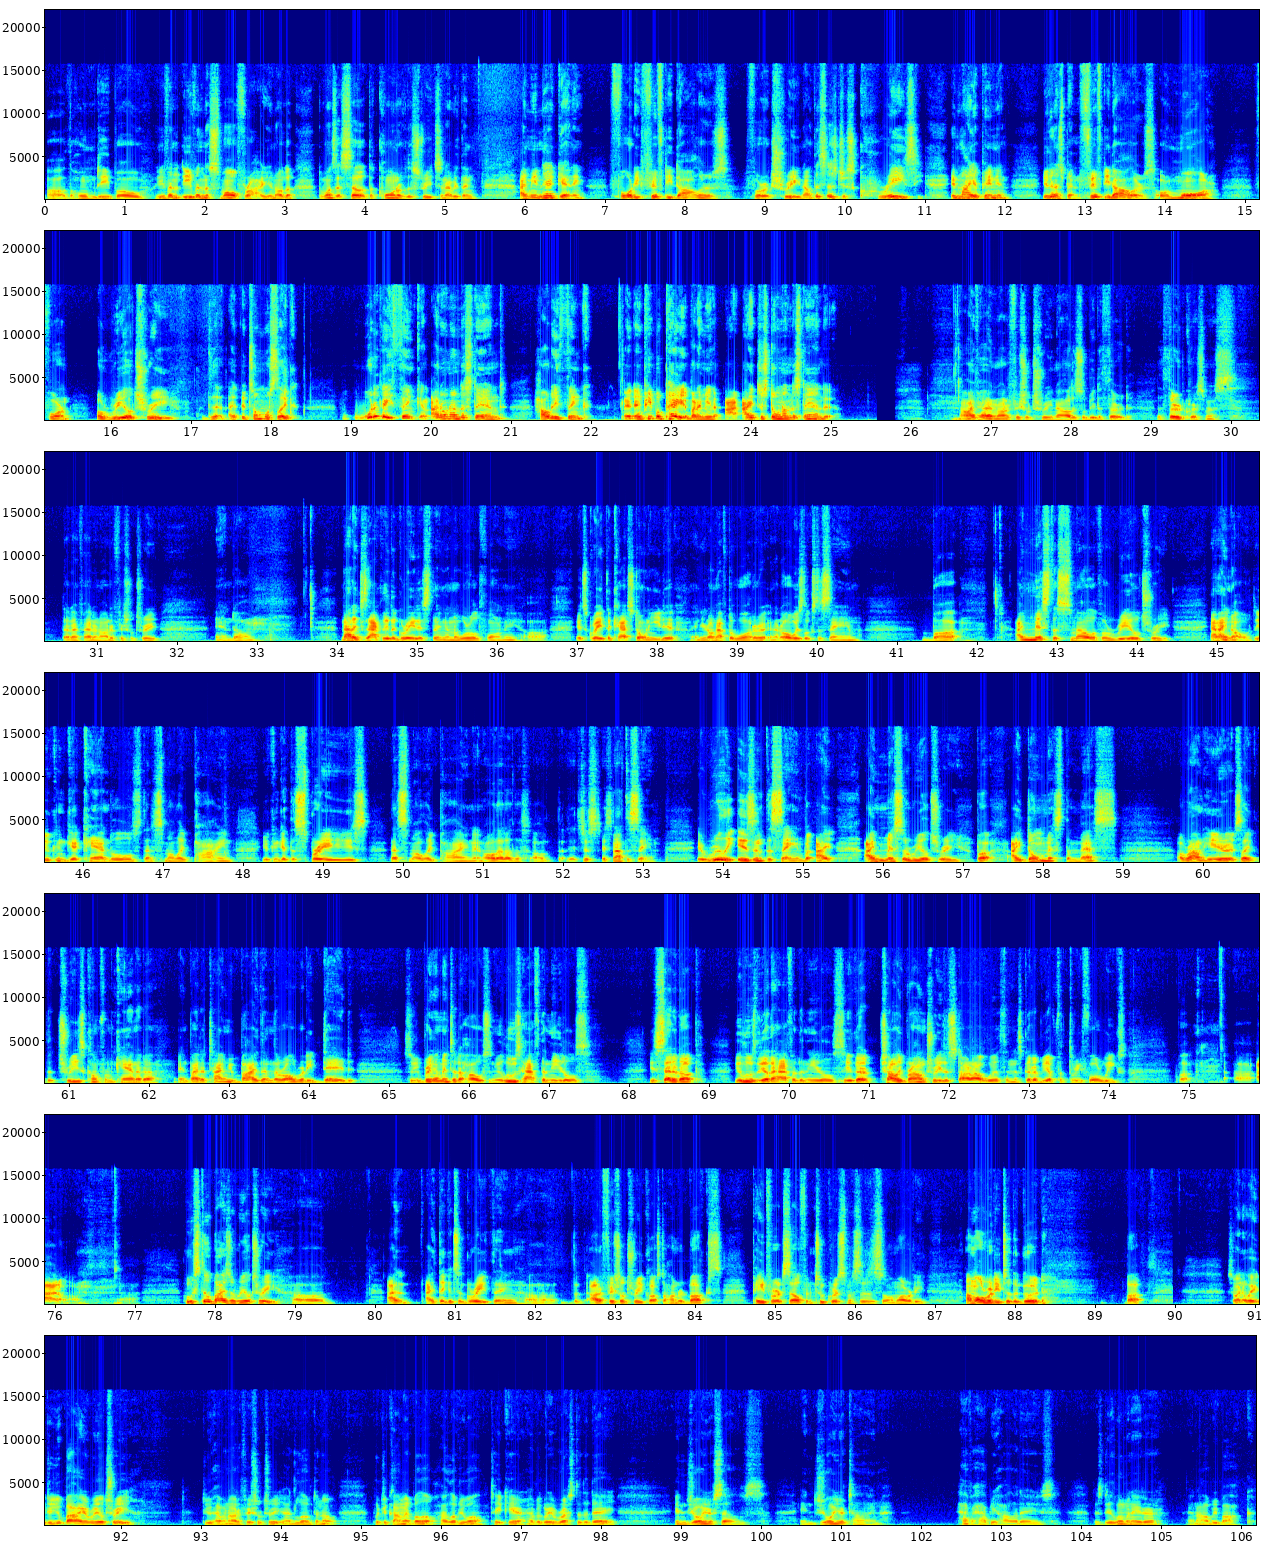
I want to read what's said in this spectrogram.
uh, the Home Depot, even even the small fry, you know, the, the ones that sell at the corner of the streets and everything. I mean, they're getting 40 50 dollars for a tree. Now, this is just crazy. In my opinion, you're going to spend $50 or more for a real tree. It's almost like, what are they thinking? I don't understand how they think and, and people pay it, but I mean, I, I just don't understand it. I've had an artificial tree now. This will be the third, the third Christmas that I've had an artificial tree, and um, not exactly the greatest thing in the world for me. Uh, it's great the cats don't eat it, and you don't have to water it, and it always looks the same. But I miss the smell of a real tree. And I know you can get candles that smell like pine. You can get the sprays that smell like pine and all that other oh, it's just it's not the same. It really isn't the same but i i miss a real tree but i don't miss the mess. Around here it's like the trees come from canada and by the time you buy them they're already dead. So you bring them into the house and you lose half the needles. You set it up you lose the other half of the needles. So you've got a charlie brown tree to start out with and it's going to be up for three four weeks. But uh, i don't know. Uh, who still buys a real tree? Uh, I I think it's a great thing. Uh, the artificial tree cost a hundred bucks, paid for itself in two Christmases, so I'm already I'm already to the good. But so anyway, do you buy a real tree? Do you have an artificial tree? I'd love to know. Put your comment below. I love you all. Take care. Have a great rest of the day. Enjoy yourselves. Enjoy your time. Have a happy holidays. This is the Illuminator, and I'll be back.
